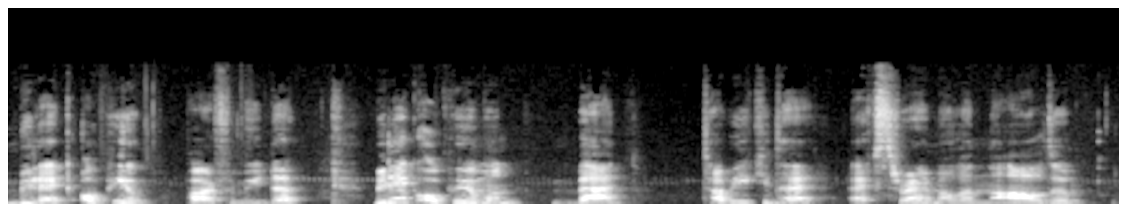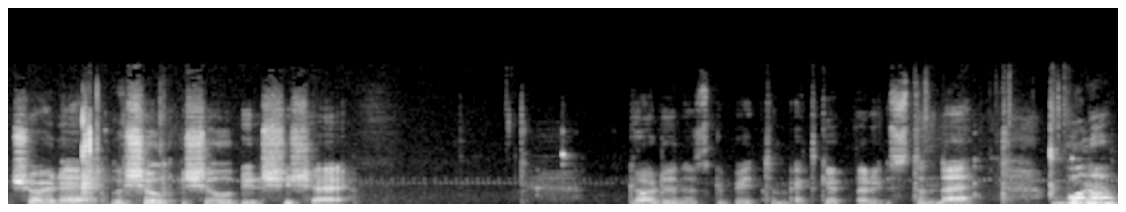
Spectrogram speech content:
Black Opium parfümüydü. Black Opium'un ben tabii ki de ekstrem olanını aldım. Şöyle ışıl ışıl bir şişe. Gördüğünüz gibi tüm etiketleri üstünde. Bunu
